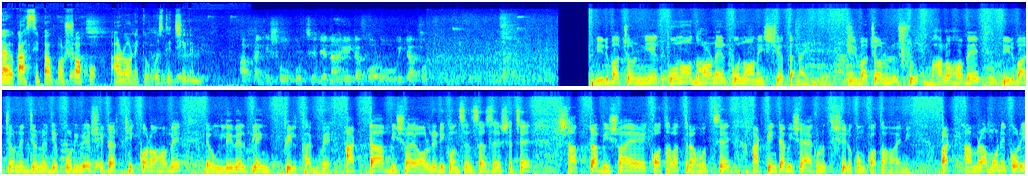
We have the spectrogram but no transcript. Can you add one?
গায়ক আসিফ আকবর সহ আরও অনেকে উপস্থিত ছিলেন। আপনাকে শো করছে যে না, এটা করো, ওইটা করো। নির্বাচন নিয়ে কোনো ধরনের কোনো অনিশ্চয়তা নাই। নির্বাচন ভালো হবে, নির্বাচনের জন্য যে পরিবেশ সেটা ঠিক করা হবে এবং লেভেল প্লেইং ফিল্ড থাকবে। আটটা বিষয়ে অলরেডি কনসেনসাস এসেছে, সাতটা বিষয়ে কথাবার্তা হচ্ছে আর তিনটা বিষয়ে এখনও সেরকম কথা হয়নি। বাট আমরা মনে করি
